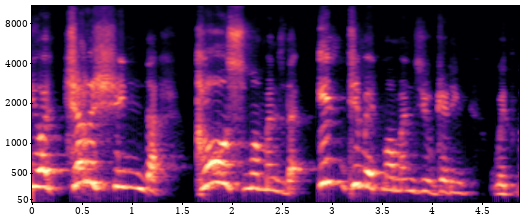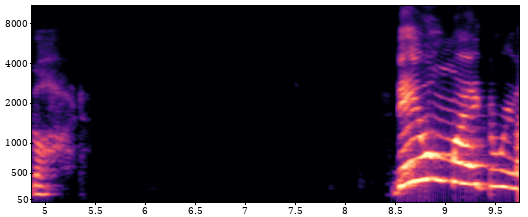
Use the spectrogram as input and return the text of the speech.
you are cherishing the close moments the intimate moments you getting with God ദൈവവുമായിട്ടുള്ള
